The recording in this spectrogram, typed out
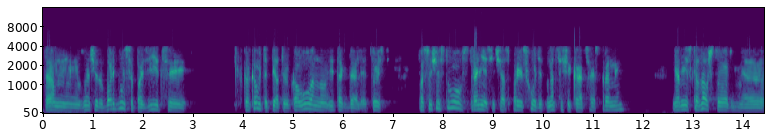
там, значит, в борьбу с оппозицией, в какую-то пятую колонну и так далее. То есть, по существу, в стране сейчас происходит нацификация страны, я бы не сказал, что э,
